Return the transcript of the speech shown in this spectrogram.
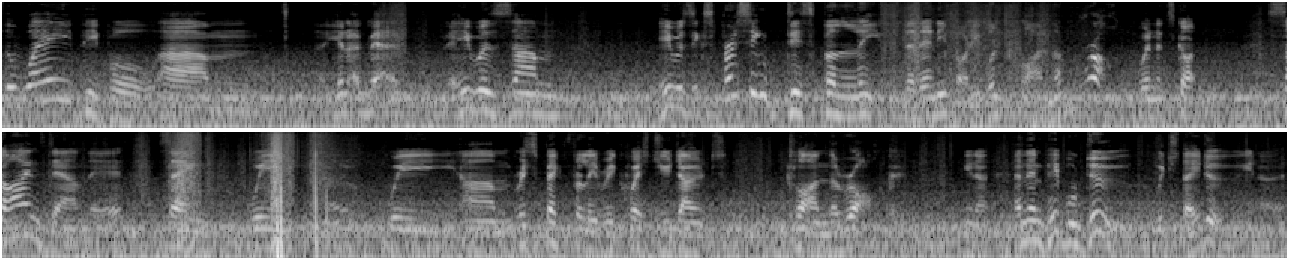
the, way people, um, you know, he was. Um, he was expressing disbelief that anybody would climb the rock when it's got signs down there saying we, you know, we um, respectfully request you don't climb the rock, you know. And then people do, which they do, you know.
